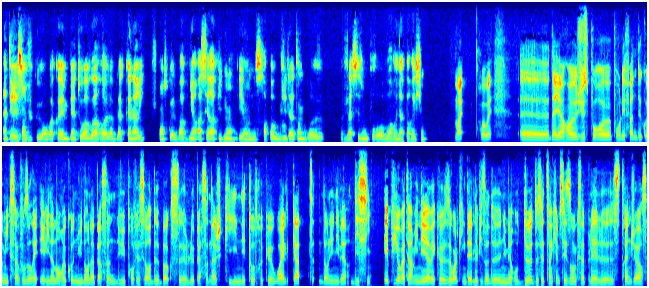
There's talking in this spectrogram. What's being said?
intéressant vu qu'on va quand même bientôt avoir euh, la Black Canary. Je pense qu'elle va venir assez rapidement et on ne sera pas obligé d'attendre euh, la saison pour avoir une apparition. Ouais, ouais. Euh, D'ailleurs, euh, juste pour, euh, pour les fans de comics, hein, vous aurez évidemment reconnu dans la personne du professeur de boxe le personnage qui n'est autre que Wildcat dans l'univers d'ici. Et puis on va terminer avec The Walking Dead, l'épisode numéro 2 de cette cinquième saison qui s'appelait le Strangers,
